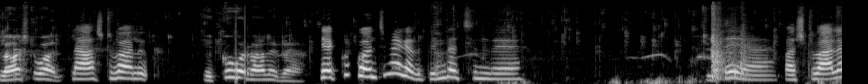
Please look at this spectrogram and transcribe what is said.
లాస్ట్ వాల్ లాస్ట్ వాళ్ళు. ఎక్కువ కూడా రాలేదా? ఎక్కువ కొంచెమే కదా పిండి వచ్చింది. అంతే ఫస్ట్ వాళ్ళే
